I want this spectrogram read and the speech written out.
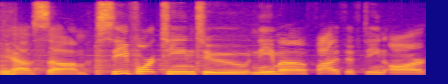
you have some C14 to NEMA 515R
